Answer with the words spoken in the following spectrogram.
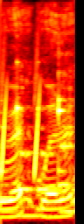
Red, red,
